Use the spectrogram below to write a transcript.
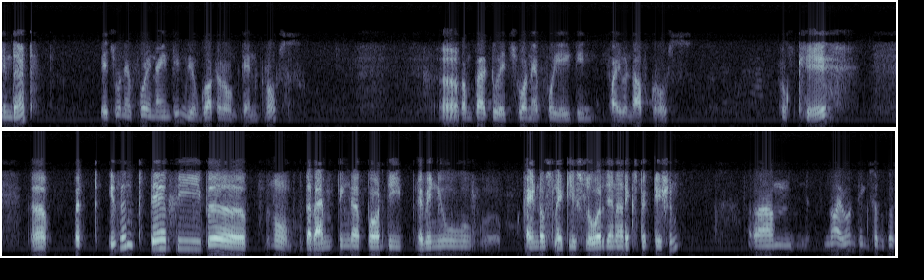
in that? H1 FY19, we have got around 10 crores Uh, compared to H1 FY18, 5.5 crores. okay. Uh, isn't there the, uh, you know, the ramping up or the revenue uh, kind of slightly slower than our expectation? Um, no, I don't think so because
